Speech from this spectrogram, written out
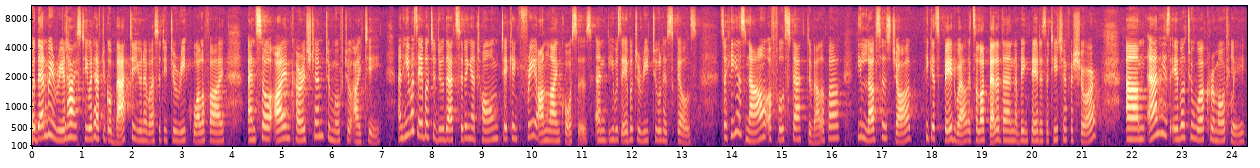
But then we realized he would have to go back to university to requalify. And so I encouraged him to move to IT. And he was able to do that sitting at home, taking free online courses, and he was able to retool his skills. So he is now a full stack developer. He loves his job. He gets paid well. It's a lot better than being paid as a teacher for sure. Um, and he's able to work remotely.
